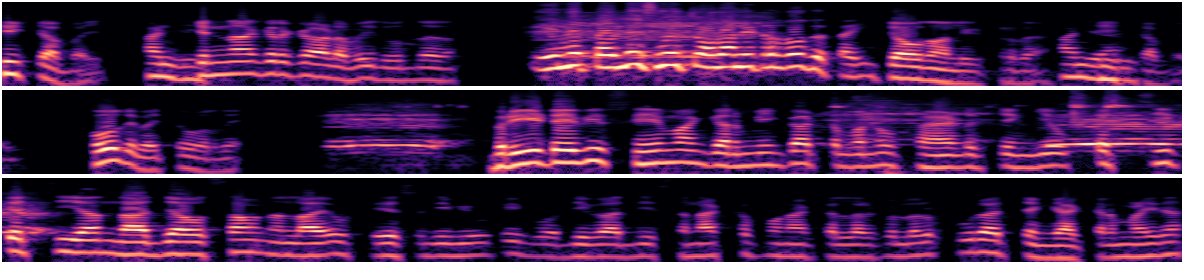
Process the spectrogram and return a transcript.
ਠੀਕ ਆ ਬਾਈ। ਹਾਂਜੀ। ਕਿੰਨਾ ਕੁ ਰਿਕਾਰਡ ਆ ਬਾਈ ਦੁੱਧ ਦਾ? ਇਹਨੇ ਪਹਿਲੇ ਸੂਏ 14 ਲੀਟਰ ਦੁੱਧ ਦਿੱਤਾ ਜੀ। 14 ਲੀਟਰ ਦਾ। ਹਾਂਜੀ, ਠੀਕ ਆ ਬਾਈ। ਖੋਲ ਦੇ ਬਾਈ ਤੋਰ ਦੇ। ਬਰੀਡ ਇਹ ਵੀ ਸੇਮ ਆ ਗਰਮੀ ਘੱਟ ਮਨੂੰ ਫੈਂਡ ਚੰਗੀ ਆ, ਉਹ ਕੱਚੀ ਕੱਚੀ ਆ ਅੰਦਾਜ਼ਾ ਉਸ ਹਿਸਾਬ ਨਾਲ ਲਾਇਓ ਫੇਸ ਦੀ ਬਿਊਟੀ ਬੋਦੀਵਾਦੀ ਸਨੱਖ ਪੁਣਾ ਕਲਰ ਕੁਲਰ ਪੂਰਾ ਚੰਗਾ ਕਰਮ ਵਾਲੀ ਦਾ।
